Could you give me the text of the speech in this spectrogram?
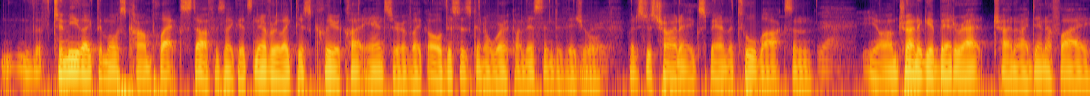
the, to me like the most complex stuff is like it's never like this clear cut answer of like oh this is going to work on this individual Right. but it's just trying to expand the toolbox and yeah. you know i'm trying to get better at trying to identify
